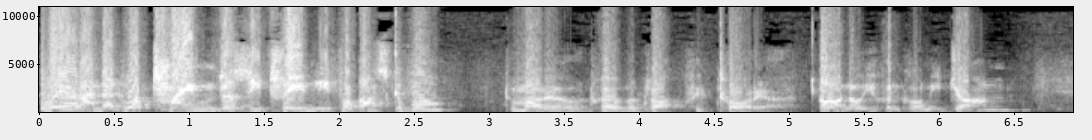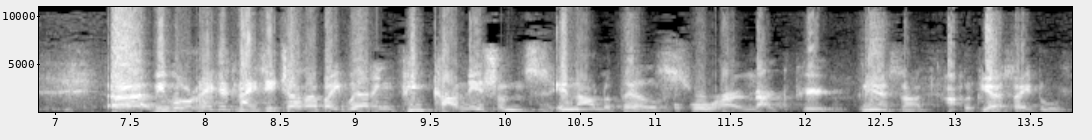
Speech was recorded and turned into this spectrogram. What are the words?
Where and at what time does the train leave for Baskerville? Tomorrow, 12 o'clock, Victoria. Oh, no, you can call me John. Uh, we will recognize each other by wearing pink carnations in our lapels. Oh, I like pink. Yes, uh, yes, I do too.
